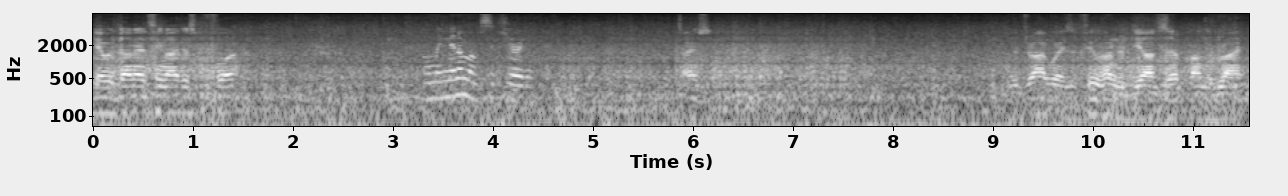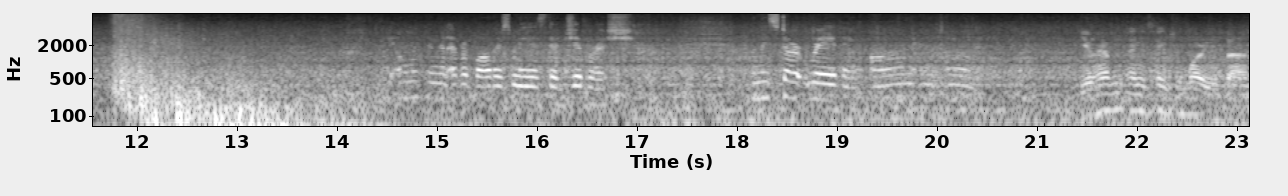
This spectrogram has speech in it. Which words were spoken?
You ever done anything like this before? Only minimum security. I see. The driveway's a few hundred yards up on the right. The only thing that ever bothers me is their gibberish. When they start raving on and on. You haven't anything to worry about.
